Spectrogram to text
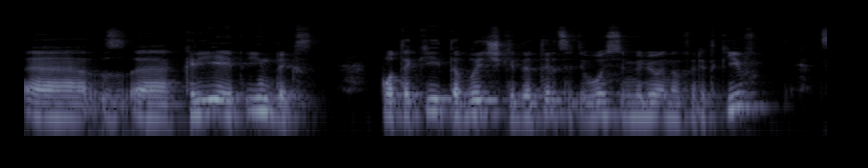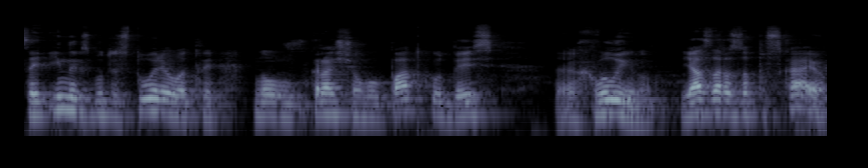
е, е, create index по такій табличці, де 38 мільйонів рядків, цей індекс буде створювати ну, в кращому випадку десь е, хвилину. Я зараз запускаю.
